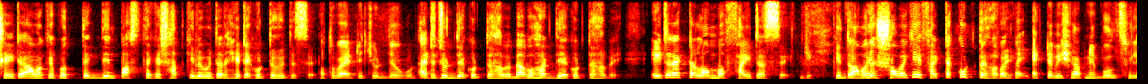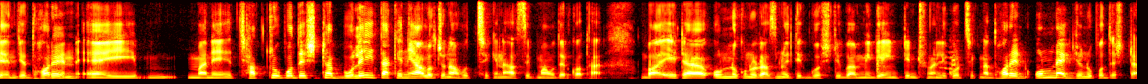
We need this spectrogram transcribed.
সেটা আমাকে প্রত্যেক দিন পাঁচ থেকে সাত কিলোমিটার হেঁটে করতে হইতেছে। অথবা অ্যাটিচিউড দিয়েও করতে অ্যাটিটিউড দিয়ে করতে হবে ব্যবহার দিয়ে করতে হবে। এটার একটা লম্বা ফাইট আছে। কিন্তু আমাদের সবাইকে এই ফাইটটা করতে হবে। একটা বিষয় আপনি বলছিলেন যে ধরেন এই মানে ছাত্র উপদেষ্টা বলেই তাকে নিয়ে আলোচনা হচ্ছে কিনা আসিফ মাহমুদের কথা বা এটা অন্য কোনো রাজনৈতিক গোষ্ঠী বা মিডিয়া ইন্টেনশনালি করছে কিনা। ধরেন অন্য একজন উপদেষ্টা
